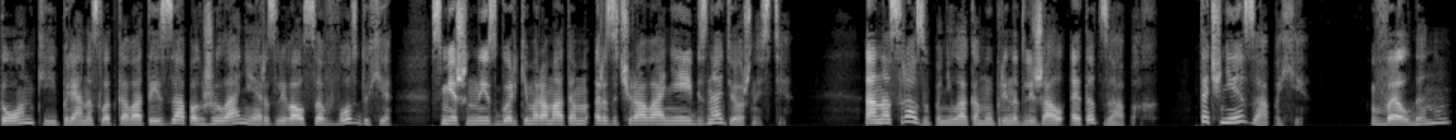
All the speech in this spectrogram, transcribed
тонкий, пряно-сладковатый запах желания разливался в воздухе, смешанный с горьким ароматом разочарования и безнадежности. Она сразу поняла, кому принадлежал этот запах. Точнее, запахи. Велдону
